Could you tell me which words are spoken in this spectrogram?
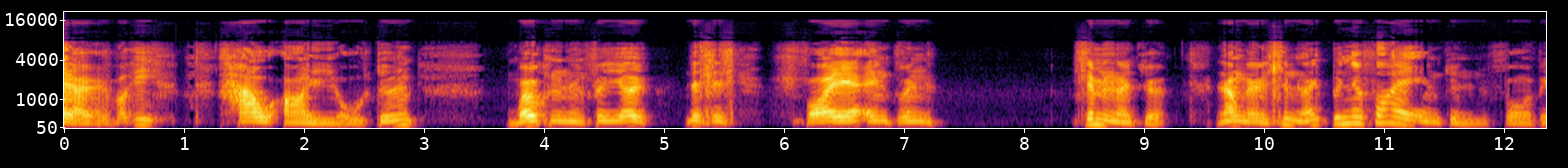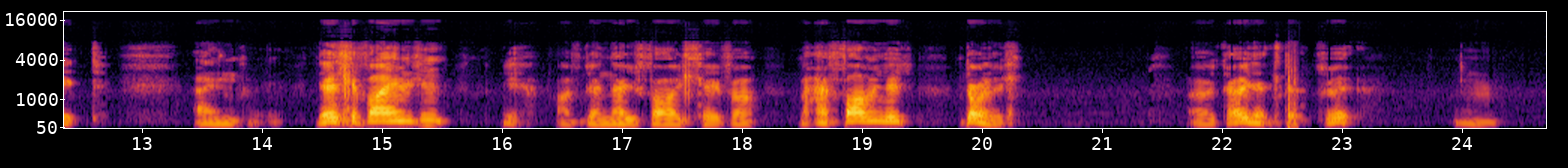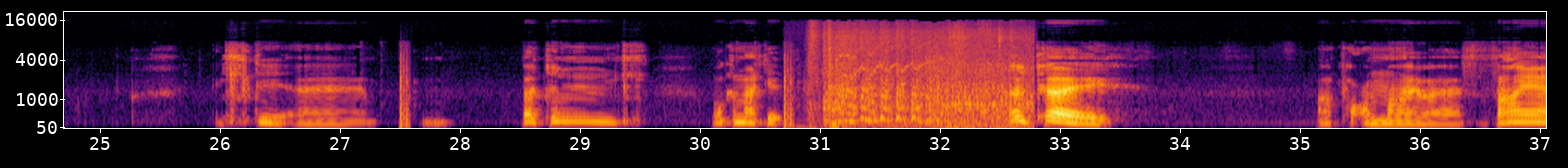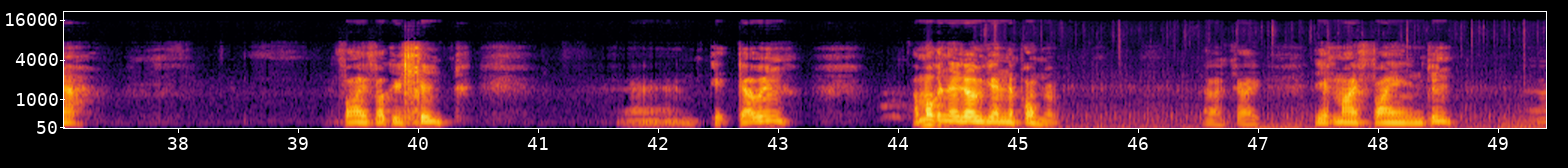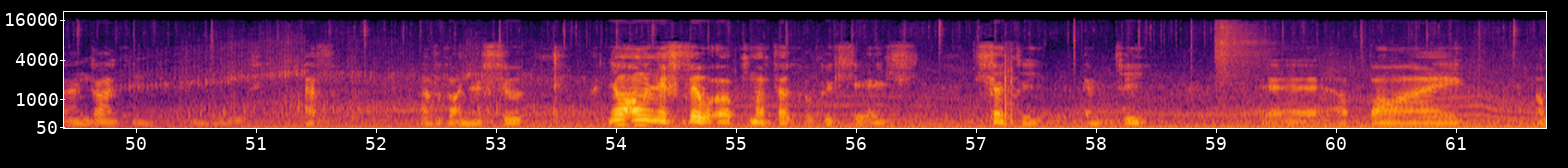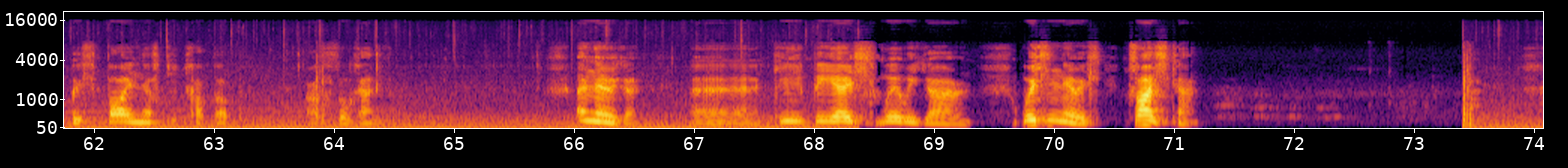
Hello everybody, how are you all doing? Welcome to the video, this is Fire Engine Simulator. And I'm going to simulate being a fire engine for a bit. And there's the fire engine, yeah, I've done no fires so far, I have $500 okay, let's get to it. Hmm. the uh, buttons automatic. Okay. I'll put on my uh, fire firefighter suit and get going. I'm not gonna go again the problem. Okay. There's my fire engine and I can have I've got enough fuel. You know what, I'm gonna fill up my petrol because it is suddenly empty. I'll buy... I'll be spy enough to top up. I forgot. And there we go. Uh, GPS, where we going? Where's the nearest? Christtown.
